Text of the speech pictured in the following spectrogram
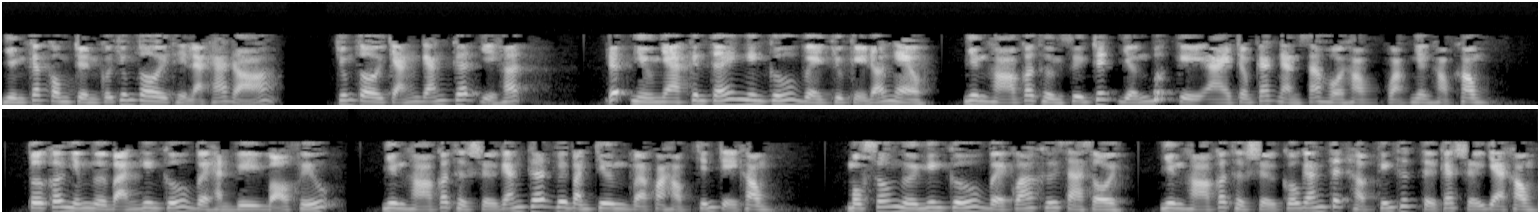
nhưng các công trình của chúng tôi thì là khá rõ. Chúng tôi chẳng gắn kết gì hết. Rất nhiều nhà kinh tế nghiên cứu về chu kỳ đói nghèo, nhưng họ có thường xuyên trích dẫn bất kỳ ai trong các ngành xã hội học hoặc nhân học không? Tôi có những người bạn nghiên cứu về hành vi bỏ phiếu, nhưng họ có thực sự gắn kết với văn chương và khoa học chính trị không? Một số người nghiên cứu về quá khứ xa xôi, nhưng họ có thực sự cố gắng tích hợp kiến thức từ các sử gia không?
